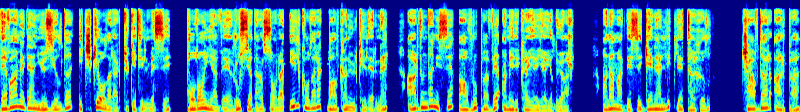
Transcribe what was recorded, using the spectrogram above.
Devam eden yüzyılda içki olarak tüketilmesi Polonya ve Rusya'dan sonra ilk olarak Balkan ülkelerine, ardından ise Avrupa ve Amerika'ya yayılıyor. Ana maddesi genellikle tahıl, çavdar arpa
